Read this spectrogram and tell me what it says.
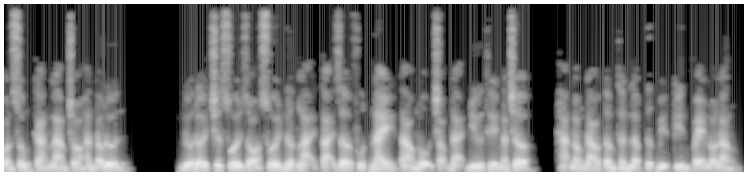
còn sống càng làm cho hắn đau đớn. Nửa đời trước xuôi gió xuôi nước lại tại giờ phút này tao nội trọng đại như thế ngăn trở, hạng long đảo tâm thần lập tức bị kín vẻ lo lắng.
